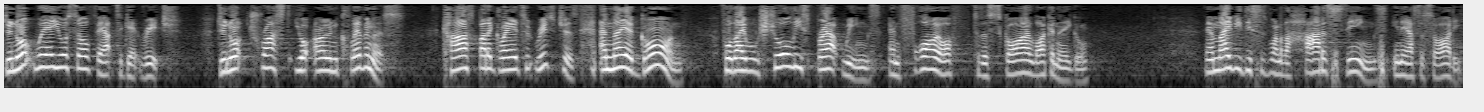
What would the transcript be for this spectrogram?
Do not wear yourself out to get rich. Do not trust your own cleverness. Cast but a glance at riches and they are gone for they will surely sprout wings and fly off to the sky like an eagle. Now maybe this is one of the hardest things in our society.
